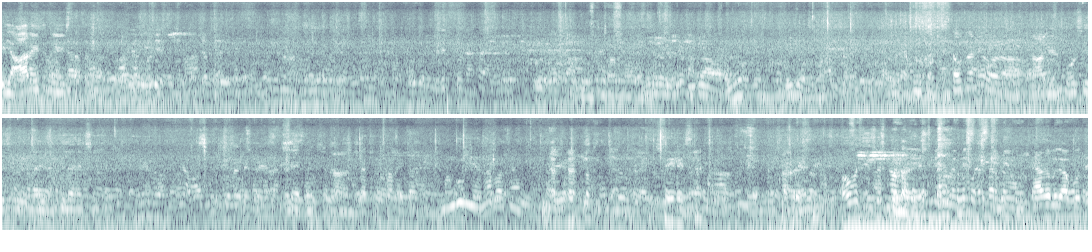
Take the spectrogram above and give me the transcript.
ఈ ఆరైతే మేము ఇస్తాం డబ్బులు కంప్లీట్ అవుతుంది నాలుగైదు కోర్సెస్ ఎంపీలో పేదలు కాకపోతే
